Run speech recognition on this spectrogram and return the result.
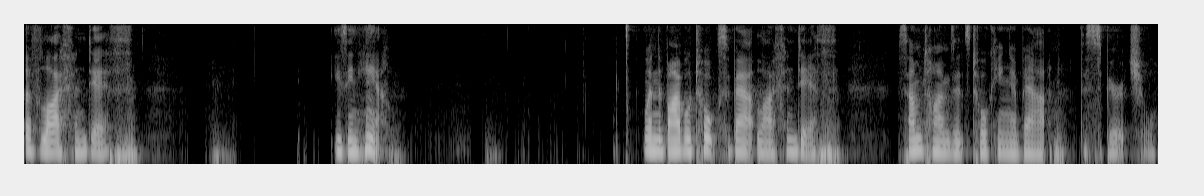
of life and death is in here. When the Bible talks about life and death, sometimes it's talking about the spiritual.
